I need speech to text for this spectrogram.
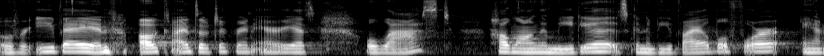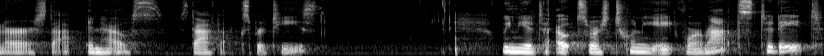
over eBay and all kinds of different areas will last, how long the media is going to be viable for, and our staff, in-house staff expertise. We needed to outsource 28 formats to date.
